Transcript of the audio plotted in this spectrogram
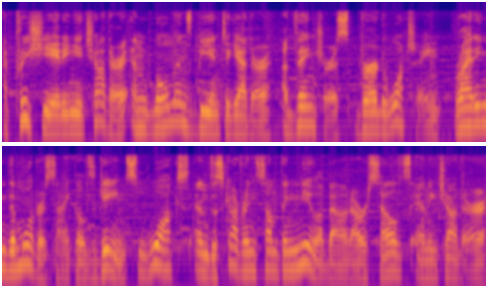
appreciating each other and moments being together, adventures, bird watching, riding the motorcycles, games, walks and discovering something new about ourselves and each other.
